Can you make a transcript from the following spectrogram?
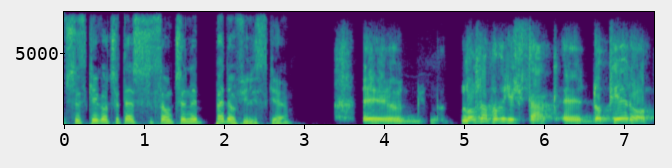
wszystkiego, czy też są czyny pedofilskie? Y, można powiedzieć tak, y, dopiero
